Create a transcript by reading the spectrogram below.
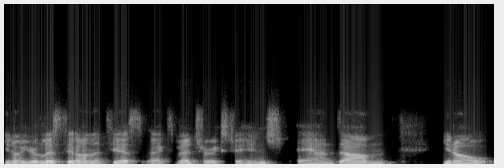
you know, you're listed on the TSX Venture Exchange, and um, you know,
